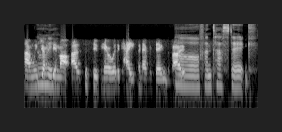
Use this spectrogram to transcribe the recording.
and we Oh, dressed yeah. him up as the superhero with a cape and everything. So Oh, fantastic.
